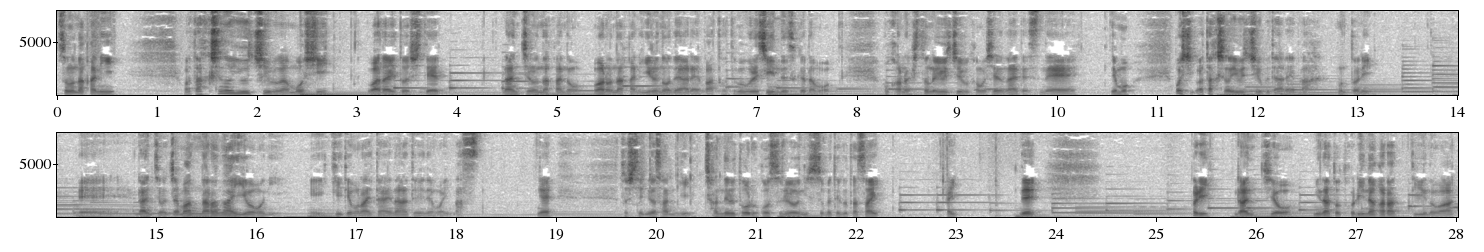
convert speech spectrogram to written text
その中に私の YouTube がもし話題としてランチの中の輪の中にいるのであればとても嬉しいんですけども他の人の YouTube かもしれないですね。でももし私の YouTube であれば本当に、えー、ランチの邪魔にならないように聞いてもらいたいなというふうに思います、ね、そして皆さんにチャンネル登録をするように進めてください。はい、でぱりランチを皆と取りながらっていうのは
